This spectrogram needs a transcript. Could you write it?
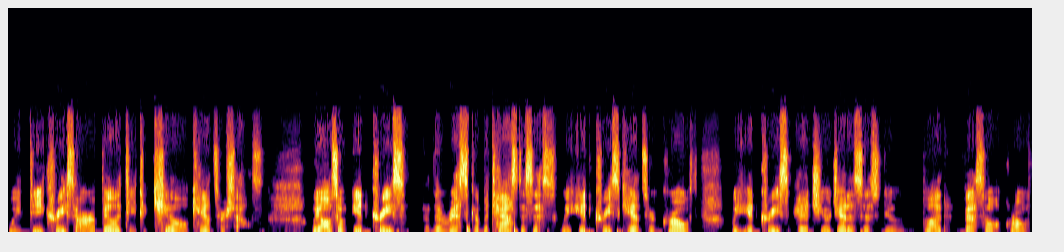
we decrease our ability to kill cancer cells. We also increase the risk of metastasis. We increase cancer growth. We increase angiogenesis, new blood vessel growth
